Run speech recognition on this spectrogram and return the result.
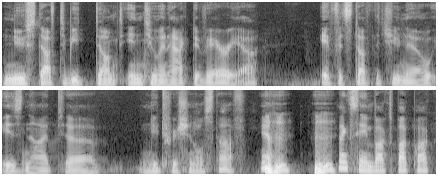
new stuff to be dumped into an active area if it's stuff that you know is not uh, nutritional stuff? Yeah. Thanks, SaneBox, Bok Bok.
